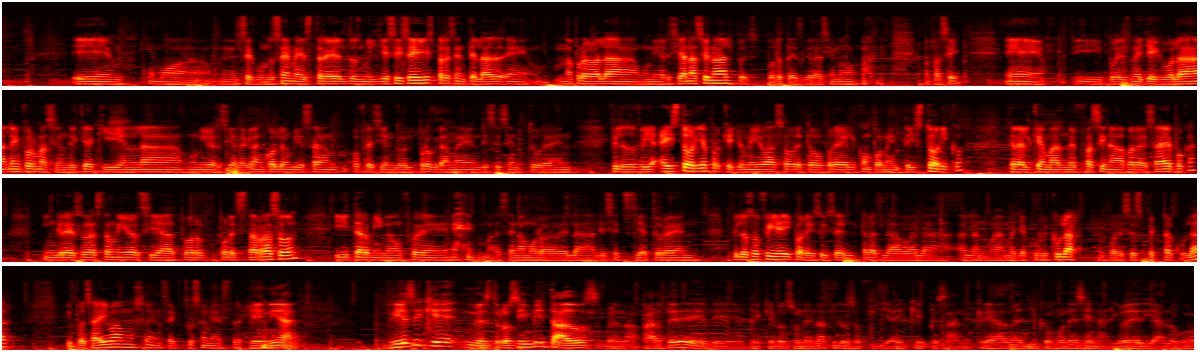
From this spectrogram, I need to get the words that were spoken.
Eh, como en el segundo semestre del 2016 presenté la, eh, una prueba a la Universidad Nacional, pues por desgracia no, no pasé. Eh, y pues me llegó la, la, información de que aquí en la Universidad de la Gran Colombia están ofreciendo el programa de licenciatura en Filosofía e Historia, porque yo me iba sobre todo por el componente histórico, que era el que más me fascinaba para esa época. Ingreso a esta universidad por, por esta razón y terminó, fue más enamorado de la licenciatura en filosofía y por eso hice el traslado a la, a la nueva malla curricular. Me parece espectacular. Y pues ahí vamos en sexto semestre. Genial. Fíjese que nuestros invitados, bueno, aparte de, de, que los une la filosofía y que pues han creado allí como un escenario de diálogo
